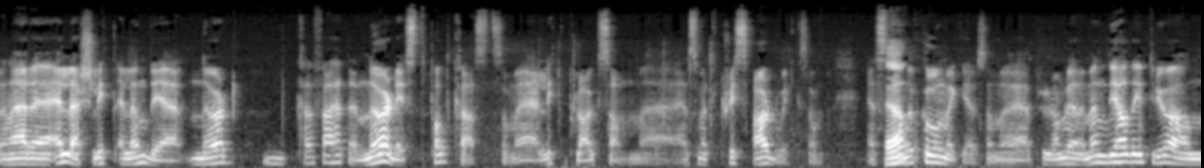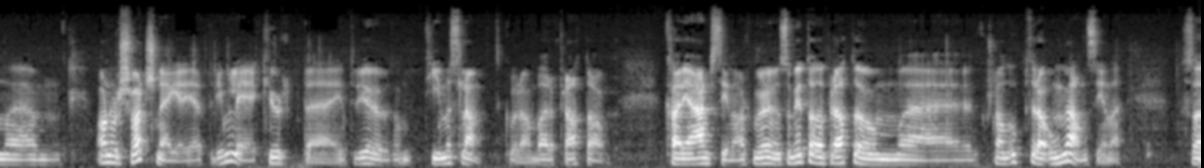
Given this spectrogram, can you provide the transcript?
Den her eh, ellers litt elendige nerd... Hva faen heter det? Nerdist podkast, som er litt plagsom. eh, En som heter Chris Hardwick, som er standup-komiker, som er programleder. Men de hadde intervjua eh, Arnold Schwarzenegger i et rimelig kult eh, intervju, sånn timeslangt, hvor han bare prata om karrieren sin og alt mulig. Men så begynte han å prate om eh, hvordan han oppdrar ungene sine. Så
